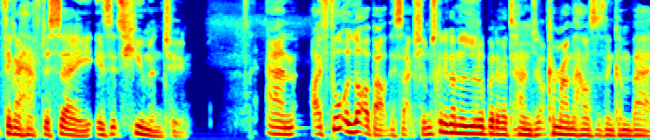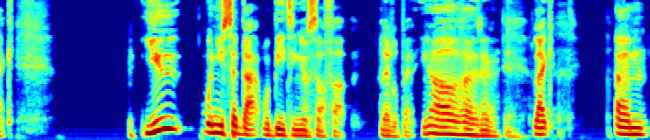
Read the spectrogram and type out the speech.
thing I have to say is it's human too. And I've thought a lot about this actually. I'm just going to go on a little bit of a tangent. I'll come around the houses and come back. You, when you said that, were beating yourself up a little bit. You know, oh, no, no. Yeah. like um,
